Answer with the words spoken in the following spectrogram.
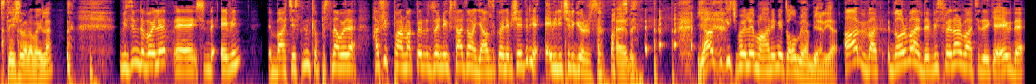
station arabayla. Bizim de böyle e, şimdi evin e, bahçesinin kapısına böyle hafif parmakların üzerine yükseldiği zaman yazlık öyle bir şeydir ya evin içini görürsün. Evet. Yazlık hiç böyle mahremiyet olmayan bir yer ya. Abi bak normalde biz Fenerbahçe'deki evde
